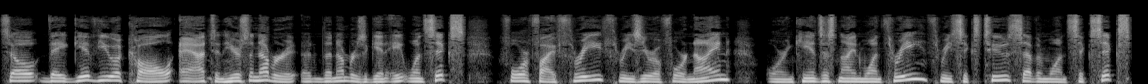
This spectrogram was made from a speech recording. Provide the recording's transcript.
So they give you a call at, and here's the number, uh, the numbers again, 816-453-3049 or in Kansas 913-362-7166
